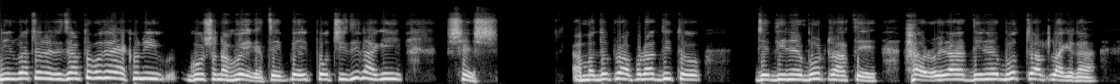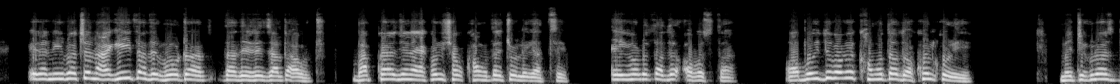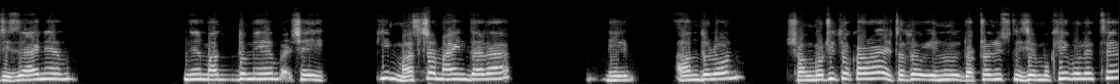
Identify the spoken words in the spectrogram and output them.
নির্বাচনের রেজাল্ট তো বোধহয় এখনই ঘোষণা হয়ে গেছে। এই- এই পঁচিশ দিন আগেই শেষ। আমাদের উপর অপরাধ দিত যে দিনের ভোট রাতে। আর এরা দিনের ভোট রাত লাগে না। এরা নির্বাচন আগেই তাদের ভোট আর তাদের রেজাল্ট আউট ভাব ভাবখানার জন্য এখনই সব ক্ষমতায় চলে যাচ্ছে। এই হলো তাদের অবস্থা। অবৈধভাবে ক্ষমতা দখল করে মেটিকুলাস ডিজাইনের এর মাধ্যমে সেই কি মাস্টার মাইন্ড দ্বারা আন্দোলন সংগঠিত করা এটা তো ডক্টর ইউনূস নিজের মুখেই বলেছে।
